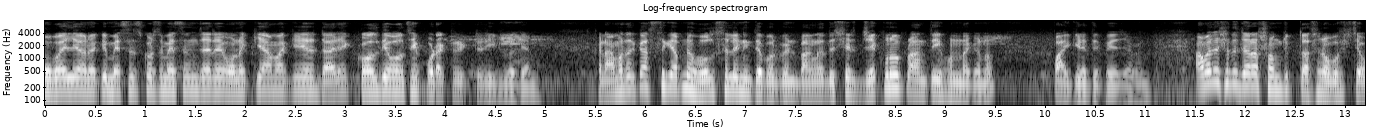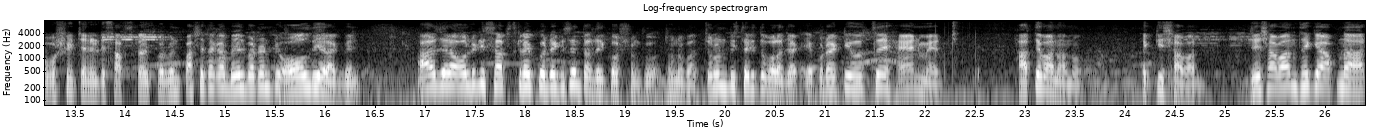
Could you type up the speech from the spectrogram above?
মোবাইলে অনেকে মেসেজ করছে মেসেঞ্জারে অনেকে আমাকে ডাইরেক্ট কল দিয়ে বলছে এই প্রোডাক্টের একটা রিভিউ দেন। কারণ আমাদের কাছ থেকে আপনি হোলসেলে নিতে পারবেন, বাংলাদেশের যে কোনো প্রান্তেই হন না কেন, পাইকারিতে পেয়ে যাবেন। আমাদের সাথে যারা সংযুক্ত আছেন, অবশ্যই অবশ্যই চ্যানেলটি সাবস্ক্রাইব করবেন, পাশে থাকা বেল বাটনটি অল দিয়ে রাখবেন। আর যারা অলরেডি সাবস্ক্রাইব করে রেখেছেন, তাদেরকে অসংখ্য ধন্যবাদ। চলুন বিস্তারিত বলা যাক। এই প্রোডাক্টটি হচ্ছে হ্যান্ডমেড হাতে বানানো একটি সাবান। যে সাবান থেকে আপনার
